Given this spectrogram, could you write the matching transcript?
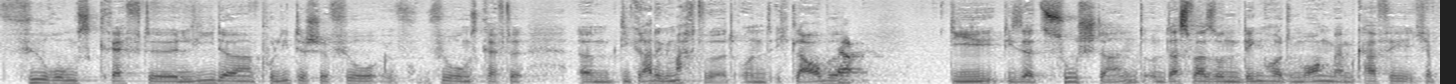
Führungskräfte, Leader, politische Führungskräfte, ähm, die gerade gemacht wird. Und ich glaube, ja die, dieser Zustand, und das war so ein Ding heute Morgen beim Kaffee, ich habe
